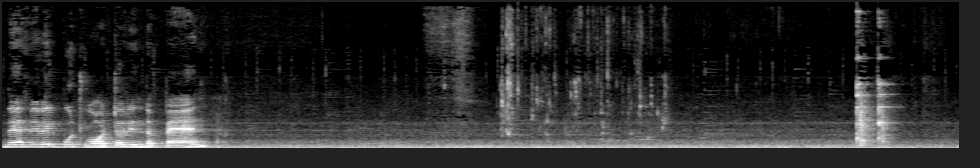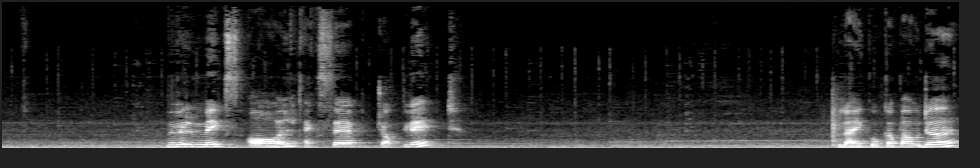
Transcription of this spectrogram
Then we will put water in the pan. We will mix all except chocolate like cocoa powder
